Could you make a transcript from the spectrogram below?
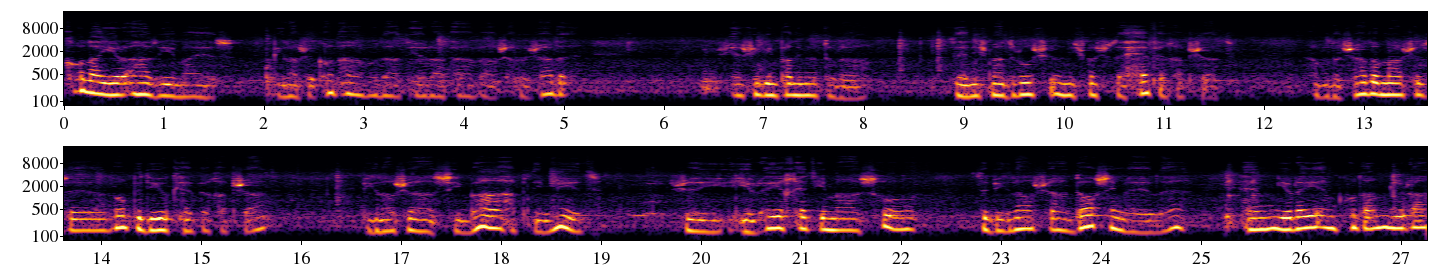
כל היראה זה יימאס, בגלל שכל העבודה תהיה רק אהבה. עכשיו אפשר, שיש שבעים פנים לתורה, זה נשמע דרוש, נשמע שזה הפך הפשט, אבל אפשר לומר שזה לא בדיוק הפך הפשט, בגלל שהסיבה הפנימית שיראי חטא ימאסו זה בגלל שהדוסים האלה הם יראי הם כולם יראה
